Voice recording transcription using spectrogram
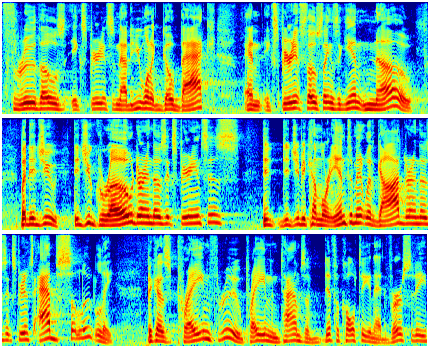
through those experiences. Now, do you want to go back and experience those things again? No. But did you, did you grow during those experiences? Did, did you become more intimate with God during those experiences? Absolutely. Because praying through, praying in times of difficulty and adversity,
